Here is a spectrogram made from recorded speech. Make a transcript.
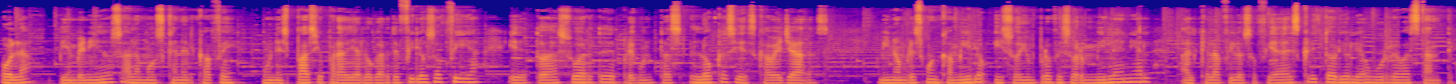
Hola, bienvenidos a La Mosca en el Café, un espacio para dialogar de filosofía y de toda suerte de preguntas locas y descabelladas. Mi nombre es Juan Camilo y soy un profesor millennial al que la filosofía de escritorio le aburre bastante.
